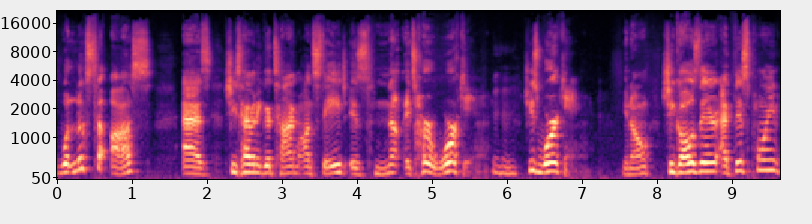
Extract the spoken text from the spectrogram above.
what looks to us as she's having a good time on stage is not it's her working. Mm-hmm. She's working. You know, she goes there at this point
